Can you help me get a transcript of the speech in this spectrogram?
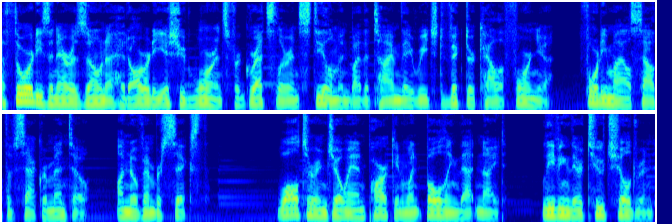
Authorities in Arizona had already issued warrants for Gretzler and Steelman by the time they reached Victor, California, 40 miles south of Sacramento, on November 6th. Walter and Joanne Parkin went bowling that night, leaving their two children,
